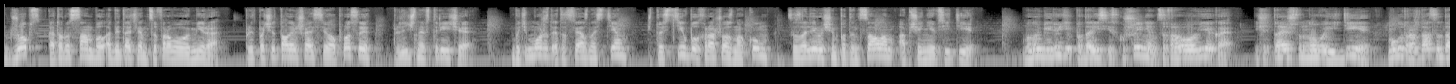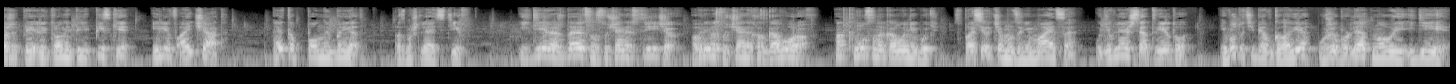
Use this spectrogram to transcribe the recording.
Джобс, который сам был обитателем цифрового мира, предпочитал решать все вопросы при личной встрече. Быть может, это связано с тем, что Стив был хорошо знаком с изолирующим потенциалом общения в сети. Многие люди поддались искушениям цифрового века и считают, что новые идеи могут рождаться даже при электронной переписке или в iChat. Это полный бред, размышляет Стив. Идеи рождаются на случайных встречах, во время случайных разговоров. Наткнулся на кого-нибудь, спросил, чем он занимается, удивляешься ответу, и вот у тебя в голове уже бурлят новые идеи.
